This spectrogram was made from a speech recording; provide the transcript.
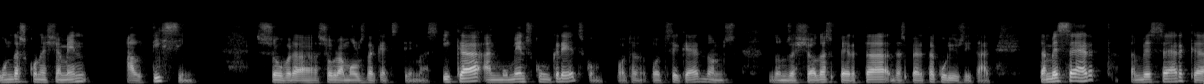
un desconeixement altíssim sobre, sobre molts d'aquests temes i que en moments concrets, com pot, pot ser aquest, doncs, doncs això desperta, desperta curiositat. També és cert, també és cert que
